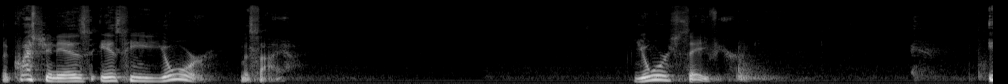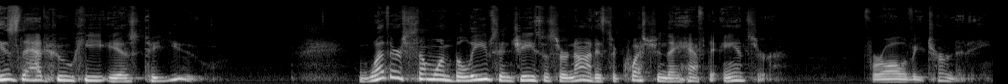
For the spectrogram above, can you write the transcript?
The question is, is he your Messiah? Your Savior? Is that who He is to you? Whether someone believes in Jesus or not, it's a question they have to answer for all of eternity.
